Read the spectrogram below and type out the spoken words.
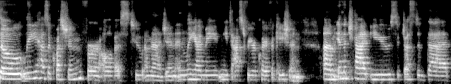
So Lee has a question for all of us to imagine. And Lee, I may need to ask for your clarification. Um, in the chat, you suggested that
